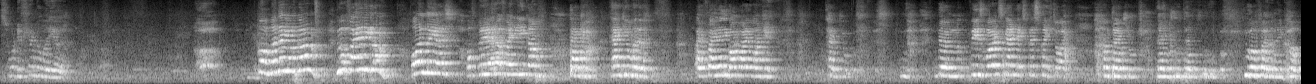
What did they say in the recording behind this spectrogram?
So different over here. Come, mother, you have come! You have finally come! All the years of prayer have finally come. Thank you. Thank you, mother. I finally got what I wanted. Thank you. Then these words can't express my joy. Oh, thank you, thank you, thank you. You have finally come.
